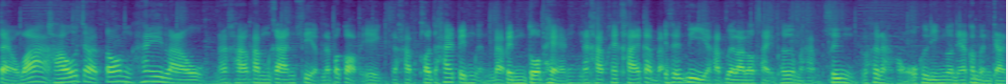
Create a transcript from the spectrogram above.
แต่ว่าเขาจะต้องให้เรานะครับทำการเสียบและประกอบเองนะครับเขาจะให้เป็นเหมือนแบบเป็นตัวแผงนะครับคล้ายๆกับแบบ SSD อะครับเวลาเราใส่เพิ่มอะครับซึ่งลักษณะของ Oculink ตัวเนี้ยก็เหมือนกัน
